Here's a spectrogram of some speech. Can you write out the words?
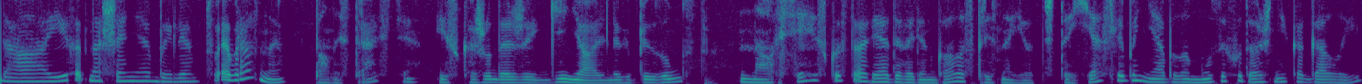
да, их отношения были своеобразные, полны страсти и, скажу даже, гениальных безумств. Но все искусствоведы в один голос признают, что если бы не было музы художника Галы,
